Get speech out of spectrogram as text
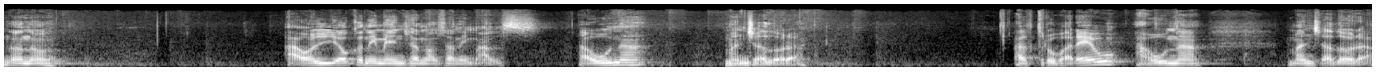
No, no. A un lloc on hi mengen els animals. A una menjadora. El trobareu a una menjadora.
